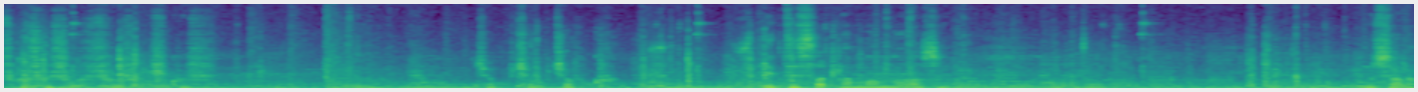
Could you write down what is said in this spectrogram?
Koş koş koş koş koş koş. Çabuk çabuk çabuk. Şu saklanmam lazım. Bunu sana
